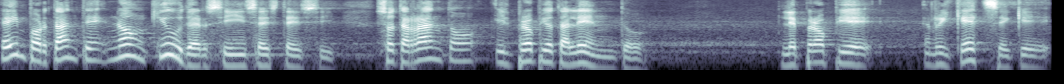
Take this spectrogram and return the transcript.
è importante non chiudersi in se stessi, sotterrando il proprio talento, le proprie ricchezze che,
